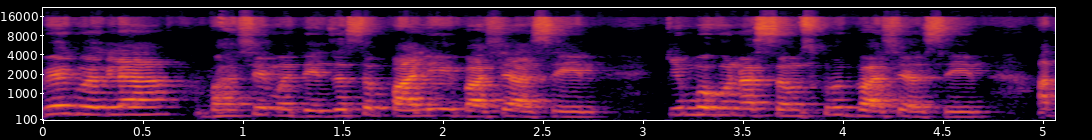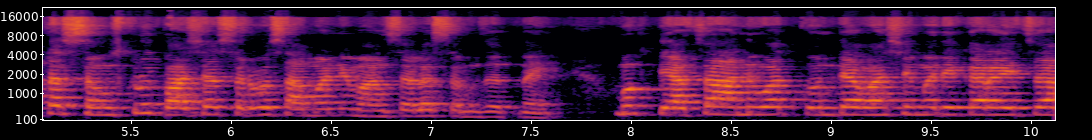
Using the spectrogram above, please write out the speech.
वेगवेगळ्या भाषेमध्ये जसं पाली भाषा असेल किंबहुना संस्कृत भाषा असेल आता संस्कृत भाषा सर्वसामान्य माणसाला समजत नाही. मग त्याचा अनुवाद कोणत्या भाषेमध्ये करायचा?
